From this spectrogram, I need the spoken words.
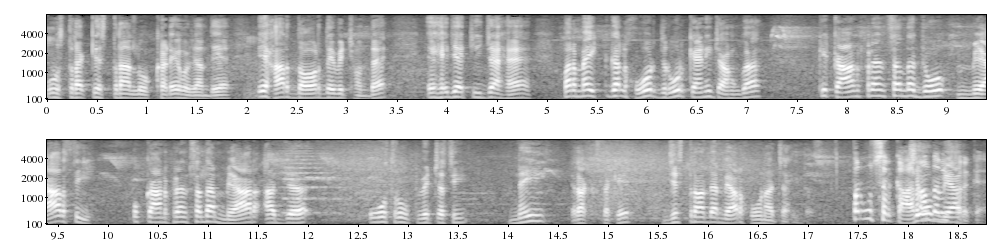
ਉਸ ਤਰ੍ਹਾਂ ਕਿਸ ਤਰ੍ਹਾਂ ਲੋਕ ਖੜੇ ਹੋ ਜਾਂਦੇ ਆ, ਇਹ ਹਰ ਦੌਰ ਦੇ ਵਿੱਚ ਹੁੰਦਾ ਹੈ, ਇਹੋ ਜਿਹੀਆਂ ਚੀਜ਼ਾਂ ਹੈ। ਪਰ ਮੈਂ ਇੱਕ ਗੱਲ ਹੋਰ ਜ਼ਰੂਰ ਕਹਿਣੀ ਚਾਹੂੰਗਾ ਕਿ ਕਾਨਫਰੰਸਾਂ ਦਾ ਜੋ ਮਿਆਰ ਸੀ, ਉਹ ਕਾਨਫਰੰਸਾਂ ਦਾ ਮਿਆਰ ਅੱਜ ਉਸ ਰੂਪ ਵਿੱਚ ਅਸੀਂ ਨਹੀਂ ਰੱਖ ਸਕੇ, ਜਿਸ ਤਰ੍ਹਾਂ ਦਾ ਮਿਆਰ ਹੋਣਾ ਚਾਹੀਦਾ ਸੀ। ਪਰ ਉਹ ਸਰਕਾਰਾਂ ਦਾ ਵੀ ਫ਼ਰਕ ਹੈ।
